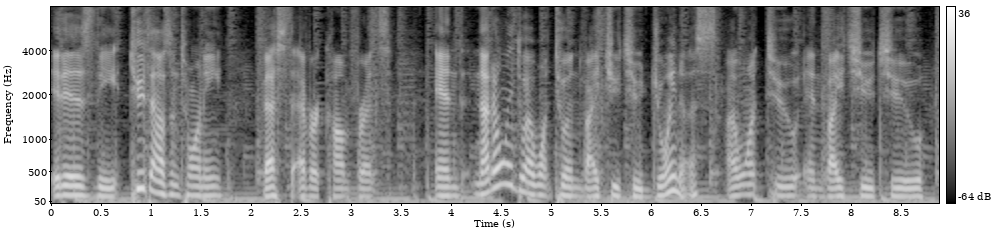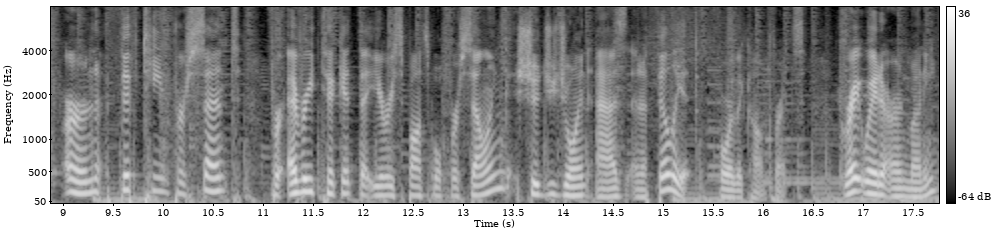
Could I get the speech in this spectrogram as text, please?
It is the 2020 Best Ever Conference. And not only do I want to invite you to join us, I want to invite you to earn 15% for every ticket that you're responsible for selling should you join as an affiliate for the conference. Great way to earn money.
